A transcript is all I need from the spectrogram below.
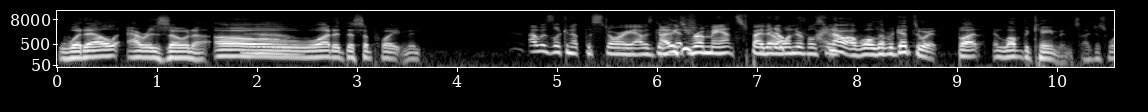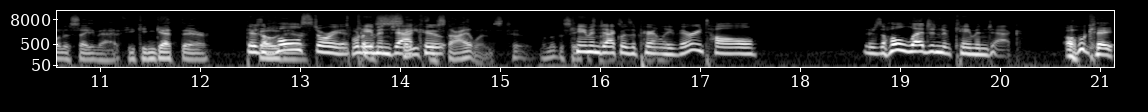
Waddell, Arizona. Oh, Oh. what a disappointment! I was looking up the story. I was going to get just- romanced by their I know, wonderful I story. know we'll never get to it, but I love the Caymans. I just want to say that if you can get there, There's a whole there. story of Cayman of Jack who islands too. One of the Cayman Jack was apparently very tall. There's a whole legend of Cayman Jack. Okay.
